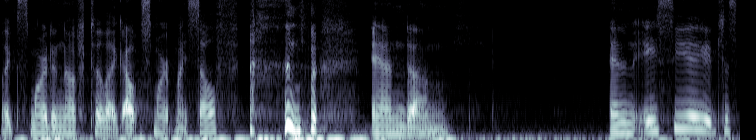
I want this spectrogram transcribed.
like smart enough to like outsmart myself and um, and in ACA it just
